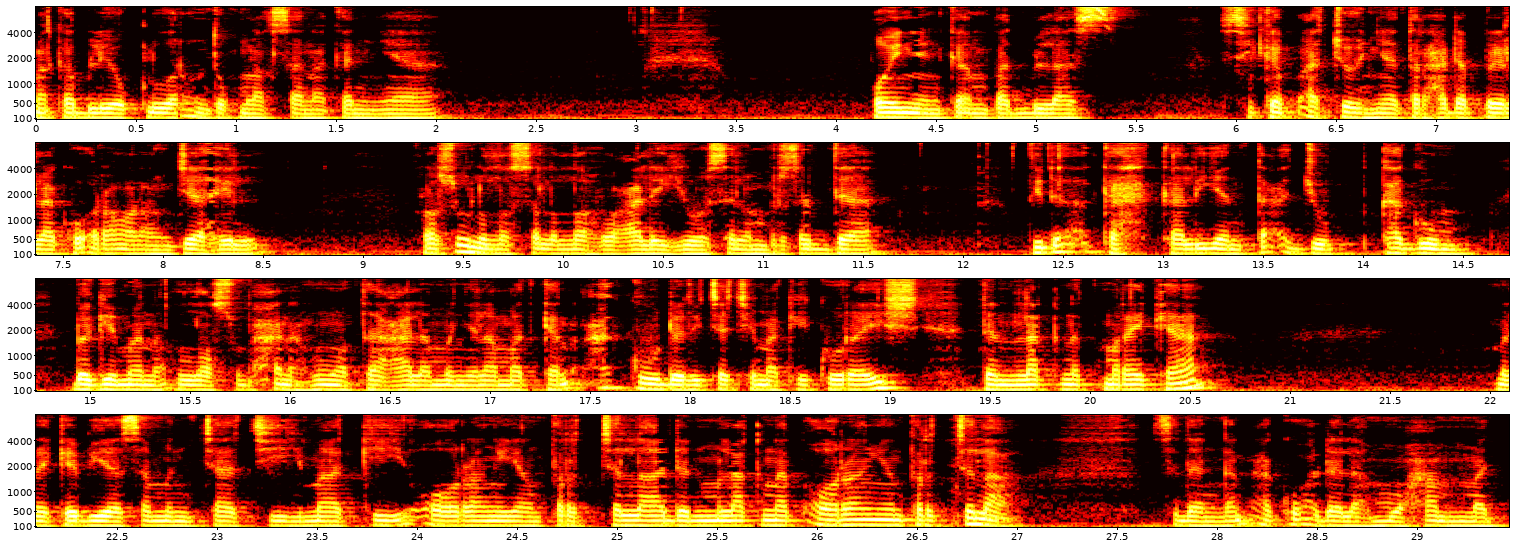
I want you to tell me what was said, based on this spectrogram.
maka beliau keluar untuk melaksanakannya. Poin yang ke-14, sikap acuhnya terhadap perilaku orang-orang jahil. Rasulullah Shallallahu Alaihi Wasallam bersabda, Tidakkah kalian takjub, kagum bagaimana Allah Subhanahu wa taala menyelamatkan aku dari caci maki Quraisy dan laknat mereka? Mereka biasa mencaci maki orang yang tercela dan melaknat orang yang tercela. Sedangkan aku adalah Muhammad,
